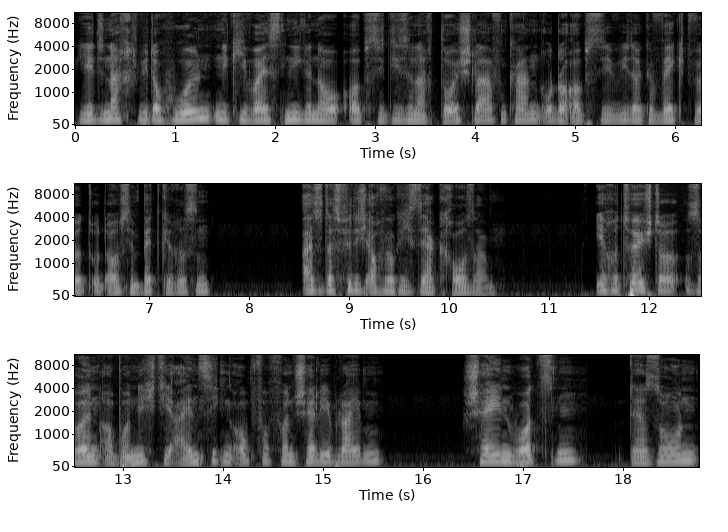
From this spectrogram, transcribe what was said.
jede Nacht wiederholen. Niki weiß nie genau, ob sie diese Nacht durchschlafen kann oder ob sie wieder geweckt wird und aus dem Bett gerissen. Also das finde ich auch wirklich sehr grausam. Ihre Töchter sollen aber nicht die einzigen Opfer von Shelley bleiben. Shane Watson, der Sohn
